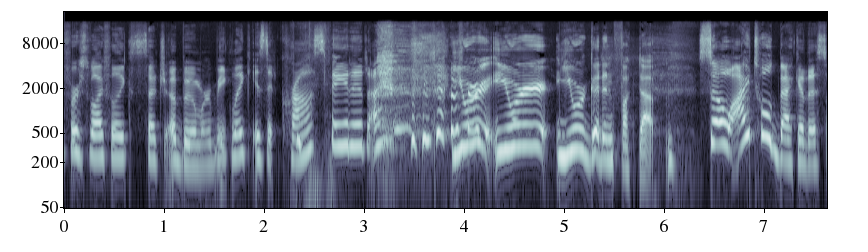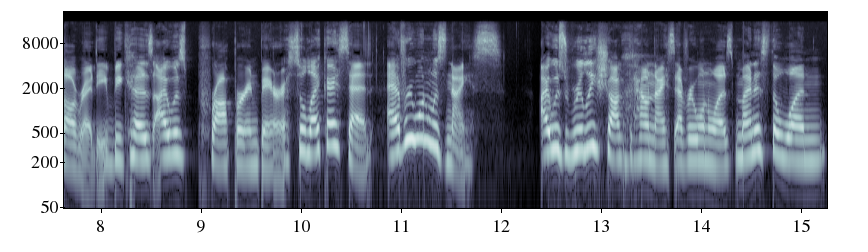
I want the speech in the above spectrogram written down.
first of all, I feel like such a boomer being like, is it crossfaded? you were you were you were good and fucked up. So I told Becca this already because I was proper embarrassed. So, like I said, everyone was nice. I was really shocked at how nice everyone was, minus the one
